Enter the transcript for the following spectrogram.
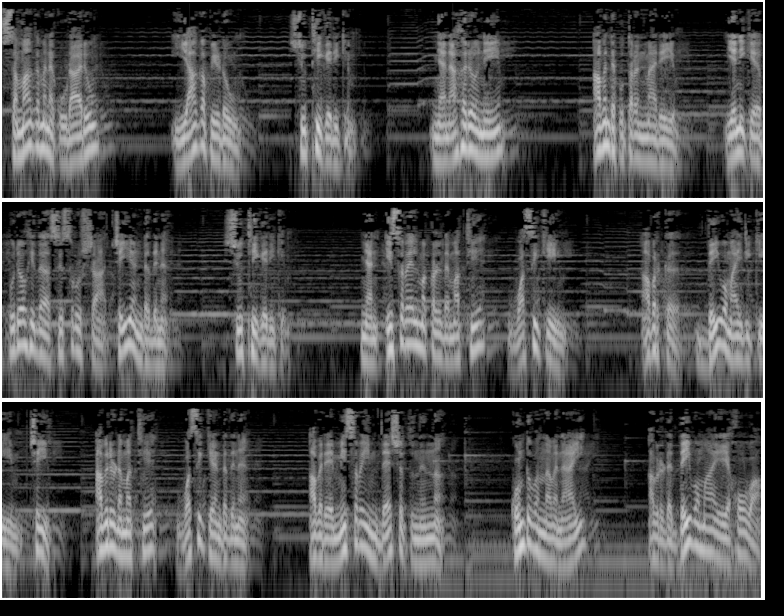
സമാഗമന കൂടാരവും യാഗപീഠവും ശുദ്ധീകരിക്കും. ഞാൻ അഹരോനെയും അവന്റെ പുത്രന്മാരെയും എനിക്ക് പുരോഹിത ശുശ്രൂഷ ചെയ്യേണ്ടതിന് ശുദ്ധീകരിക്കും. ഞാൻ ഇസ്രായേൽ മക്കളുടെ മധ്യെ വസിക്കുകയും അവർക്ക് ദൈവമായിരിക്കുകയും ചെയ്യും. അവരുടെ മധ്യെ വസിക്കേണ്ടതിന് അവരെ മിശ്രയും ദേശത്തുനിന്ന് കൊണ്ടുവന്നവനായി അവരുടെ ദൈവമായ യഹോവ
